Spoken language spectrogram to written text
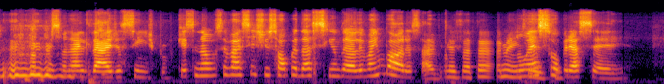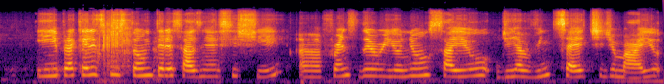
Uma personalidade assim, tipo, porque senão você vai assistir só um pedacinho dela e vai embora, sabe? Exatamente. Não é sobre a série. E para aqueles que estão interessados em assistir, a Friends The Reunion saiu dia 27 de maio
